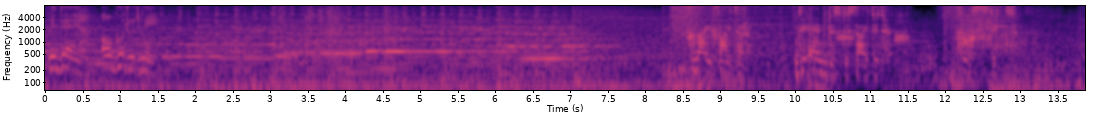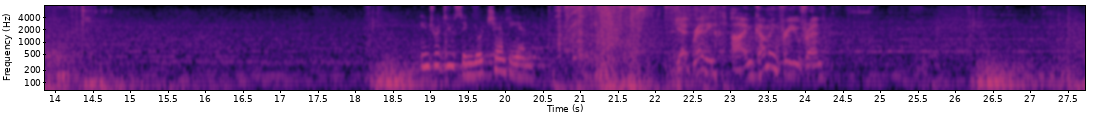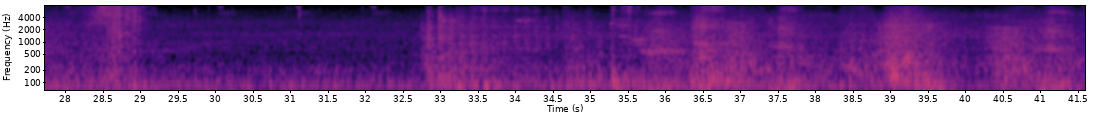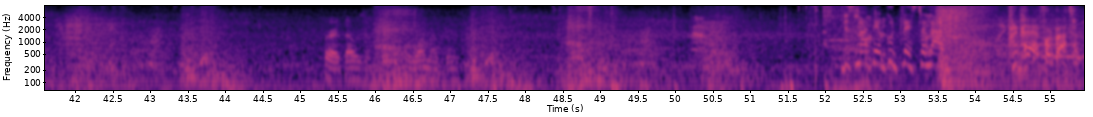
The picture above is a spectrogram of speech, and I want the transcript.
Medea, all good with me. Fly fighter. The end is decided. Trust it. Introducing your champion. Get ready. I'm coming for you, friend. Alright, that was a, a warm up game. This might be a good place to land. Prepare for battle.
